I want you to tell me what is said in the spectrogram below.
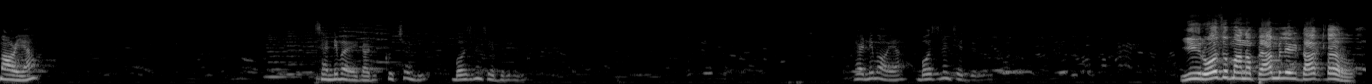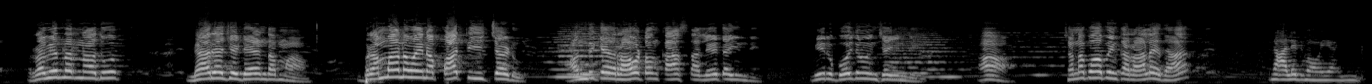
మావయ్య చండి మావయ్య గారు కూర్చోండి. భోజనం చేద్దరు రండి మావయ్య భోజనం చేద్దరు. ఈ రోజు మన family doctor Ravindranath marriage day అండమ్మా. బ్రహ్మాండమైన పార్టీ ఇచ్చాడు. అందుకే రావటం కాస్త లేట్ అయింది. మీరు భోజనం చేయండి. చిన్నబాబు ఇంకా రాలేదా? రాలేదు మావయ్య ఇంకా.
